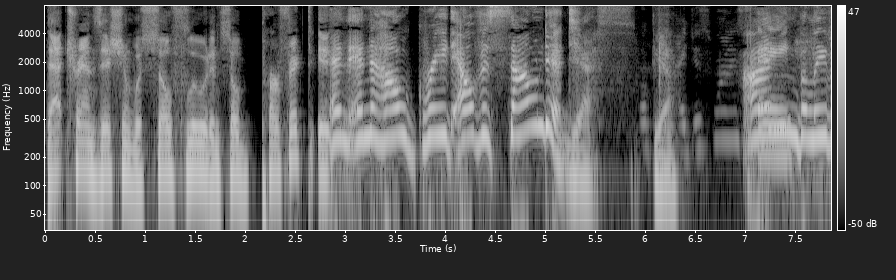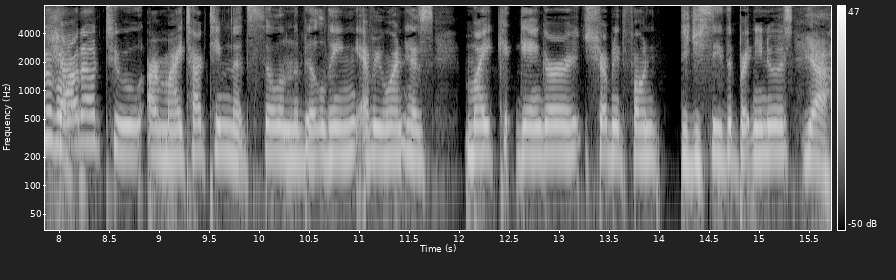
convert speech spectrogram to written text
that transition was so fluid and so perfect. It, And and how great Elvis sounded. yes, yeah. Hey, Unbelievable. Shout out to our My Talk team that's still in the building. Everyone has Mike Ganger showed me the phone. Did you see the Britney news? Yeah.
